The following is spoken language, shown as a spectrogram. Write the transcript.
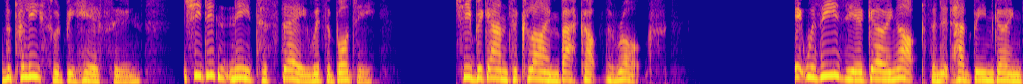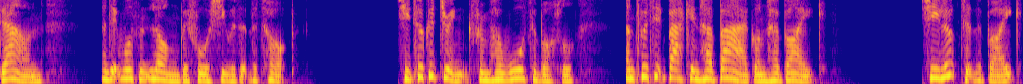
The police would be here soon. She didn't need to stay with the body. She began to climb back up the rocks. It was easier going up than it had been going down, and it wasn't long before she was at the top. She took a drink from her water bottle and put it back in her bag on her bike. She looked at the bike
